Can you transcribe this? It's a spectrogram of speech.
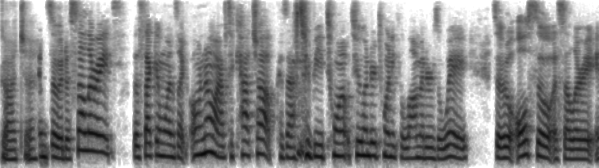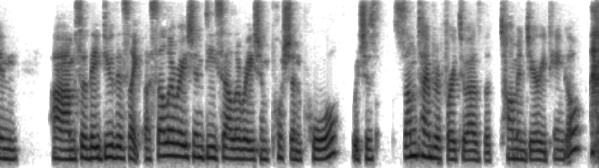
Gotcha. And so it accelerates. The second one's like, oh no, I have to catch up because I have to be 220 kilometers away. So it'll also accelerate. And um, so they do this like acceleration, deceleration, push and pull, which is sometimes referred to as the Tom and Jerry tango. and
